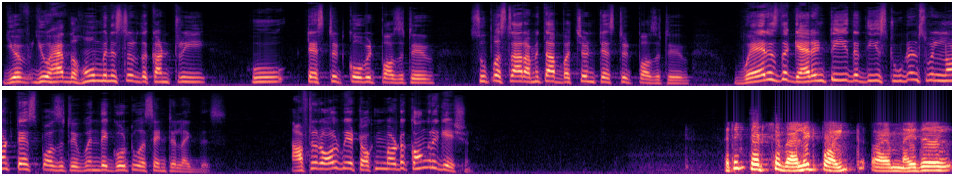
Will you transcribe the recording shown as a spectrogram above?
you have you have the home minister of the country who tested COVID positive, superstar Amitabh Bachchan tested positive. Where is the guarantee that these students will not test positive when they go to a center like this? After all, we are talking about a congregation. I think that's a valid point. I am neither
